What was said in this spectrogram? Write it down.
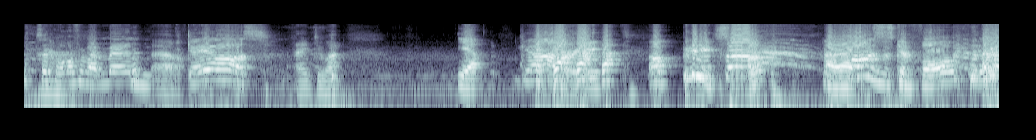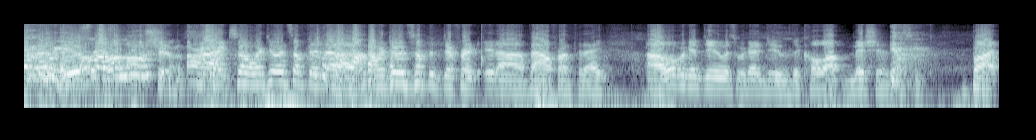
It's like more for my men. Oh. Chaos. Alright, do you want... yeah. God. a pizza. All right. Moses can fall. New Year's resolution. Alright, so we're doing something, uh, we're doing something different in, uh, Battlefront today. Uh, what we're gonna do is we're gonna do the co-op missions. But,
